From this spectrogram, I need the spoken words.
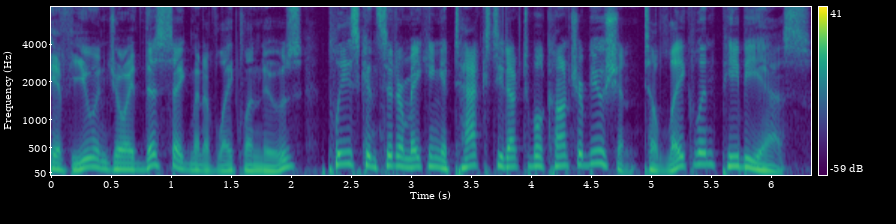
If you enjoyed this segment of Lakeland News, please consider making a tax-deductible contribution to Lakeland PBS.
